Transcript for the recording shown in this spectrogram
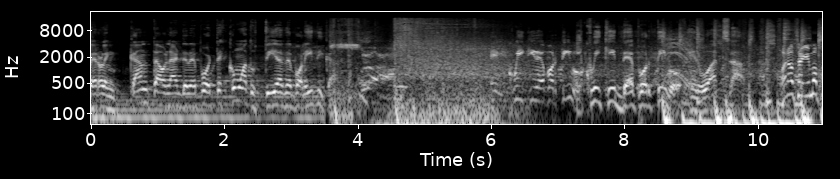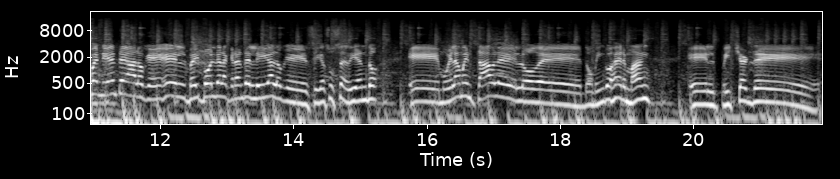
pero le encanta hablar de deportes como a tus tías de política. El Quickie Deportivo. El Quickie Deportivo en WhatsApp. Bueno, seguimos pendientes a lo que es el béisbol de las grandes ligas, lo que sigue sucediendo. Eh, muy lamentable lo de Domingo Germán, el pitcher de,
